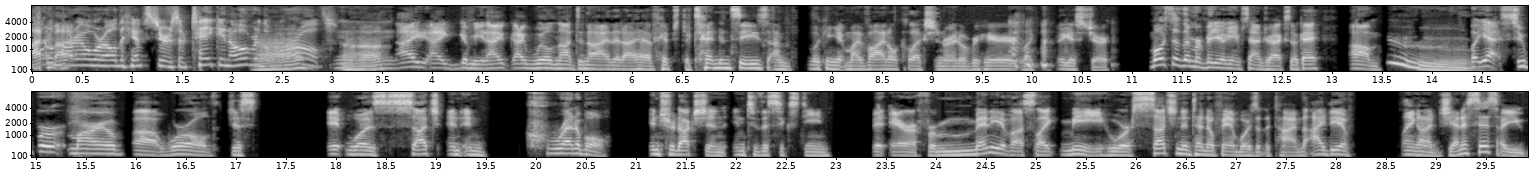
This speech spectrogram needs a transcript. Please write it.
All I'm- I- Mario World hipsters have taken over the Uh-huh. world. Uh-huh. Mm, I, I, I mean, I, I will not deny that I have hipster tendencies. I'm looking at my vinyl collection right over here, like the biggest jerk. Most of them are video game soundtracks. Okay, um, but yeah, Super Mario uh, World just it was such an incredible introduction into the 16 bit era for many of us like me who were such Nintendo fanboys at the time. The idea of playing on a Genesis, are you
